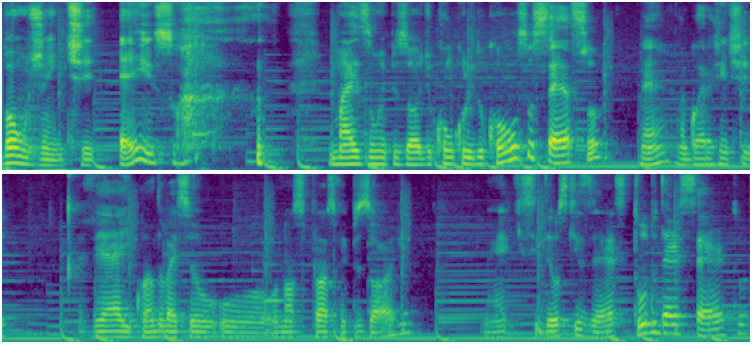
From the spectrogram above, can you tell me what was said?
Bom, gente, é isso. Mais um episódio concluído com sucesso, né? Agora a gente vê aí quando vai ser o, o, o nosso próximo episódio, né? Que se Deus quiser, se tudo der certo,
